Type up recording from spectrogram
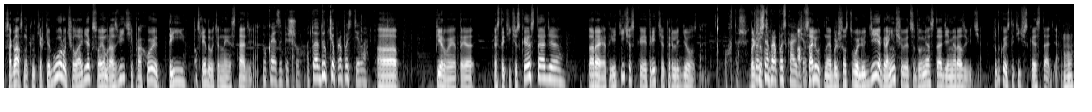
согласно Киркегору человек в своем развитии проходит три последовательные стадии. Ну-ка я запишу, а то я вдруг что пропустила. А, Первая — это эстетическая стадия, вторая — это этическая, и третья — это религиозная. Ух ты ж, Большинство- точно пропускаю что-то. Абсолютное большинство людей ограничивается двумя стадиями развития. Что такое эстетическая стадия? Мгм.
